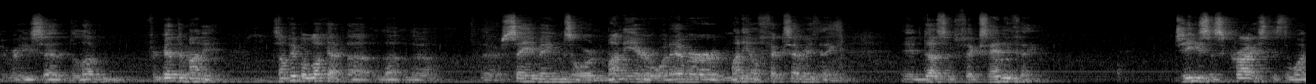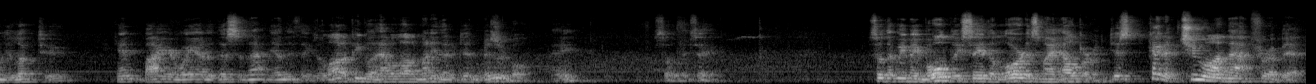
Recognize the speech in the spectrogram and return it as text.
Remember he said, beloved, forget the money. Some people look at the, the, the, their savings or money or whatever, money will fix everything. It doesn't fix anything. Jesus Christ is the one you look to. You can't buy your way out of this and that and the other things. A lot of people that have a lot of money that are just miserable. Eh? So they say. So that we may boldly say, the Lord is my helper. Just kind of chew on that for a bit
